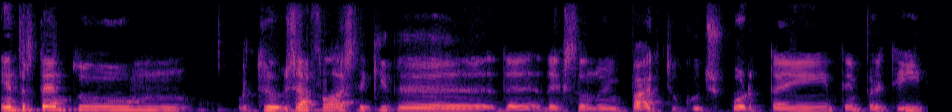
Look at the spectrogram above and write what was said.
entretanto, Tu já falaste aqui de, de, da questão do impacto que o desporto tem, tem para ti,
